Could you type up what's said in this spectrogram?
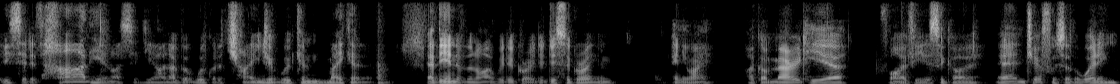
he said it's hard here, and I said, yeah, I know, but we've got to change it. We can make it. At the end of the night, we'd agree to disagree, and anyway, I got married here. five years ago, and Jeff was at the wedding.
